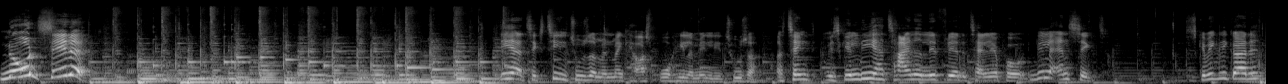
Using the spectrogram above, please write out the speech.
nogensinde! Her tekstiltusser, men man kan også bruge helt almindelige tusser. Og tænkt, vi skal lige have tegnet lidt flere detaljer på et lille ansigt. Så skal vi ikke lige gøre det?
